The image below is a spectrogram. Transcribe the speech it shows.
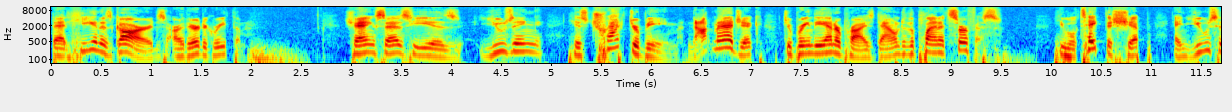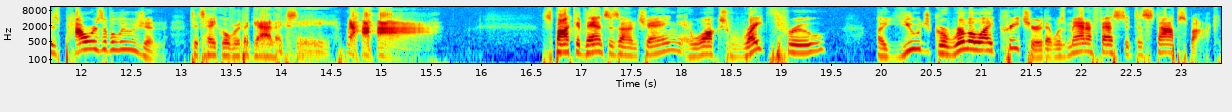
that he and his guards are there to greet them. Chang says he is using his tractor beam, not magic, to bring the Enterprise down to the planet's surface. He will take the ship and use his powers of illusion to take over the galaxy. Spock advances on Chang and walks right through a huge gorilla like creature that was manifested to stop Spock.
